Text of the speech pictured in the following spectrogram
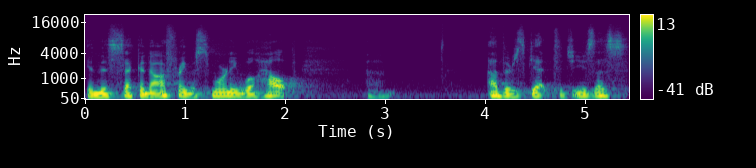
in this second offering this morning will help uh, others get to Jesus.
